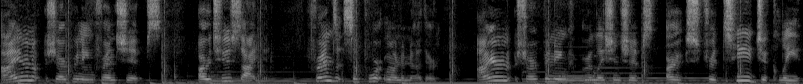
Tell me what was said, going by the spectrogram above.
Iron sharpening friendships are two sided. Friends support one another. Iron sharpening relationships are strategically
